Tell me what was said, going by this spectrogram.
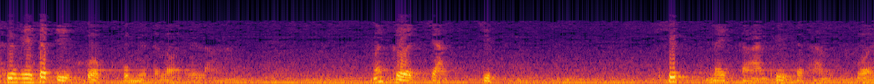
คือมีสติควบคุมอยู่ตลอดเวลา มันเกิดจากจิต คิดในการที่จะทำด้วย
